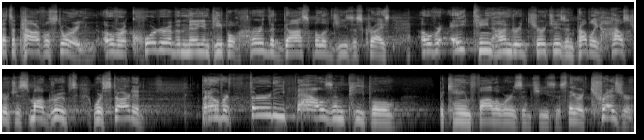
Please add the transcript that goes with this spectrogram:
That's a powerful story. Over a quarter of a million people heard the gospel of Jesus Christ. Over 1,800 churches and probably house churches, small groups, were started. But over 30,000 people became followers of Jesus. They were treasure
